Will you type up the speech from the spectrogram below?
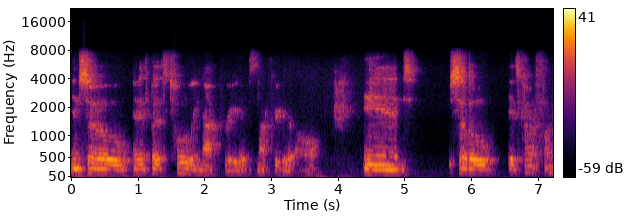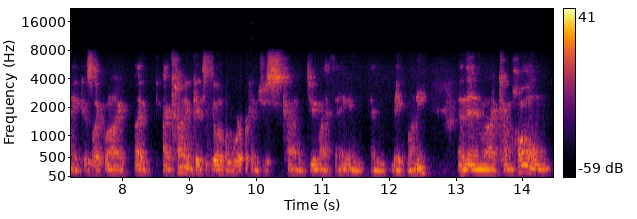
And so, and it's, but it's totally not creative. It's not creative at all. And so it's kind of funny because like when I, I, I kind of get to go to work and just kind of do my thing and, and make money. And then when I come home,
